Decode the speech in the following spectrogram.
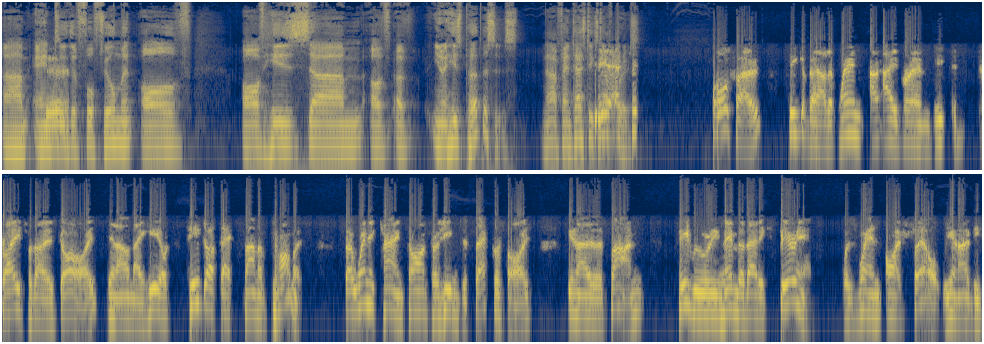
um, and Yeah. to the fulfillment of of His um, of of you know His purposes. No, fantastic stuff, Yeah, Bruce. Also, think about it when uh, Abraham prayed for those guys, you know, and they healed, he got that son of promise. So when it came time for him to sacrifice, you know, the son, he will remember that experience was when I fell, you know, this,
